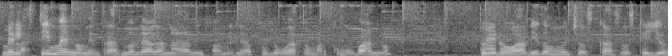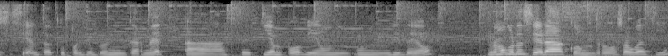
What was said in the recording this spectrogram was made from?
me lastimen o mientras no le haga nada a mi familia, pues lo voy a tomar como va, ¿no? Pero ha habido muchos casos que yo sí siento que, por ejemplo, en internet hace tiempo vi un, un video, no me acuerdo si era con Dross o algo así,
